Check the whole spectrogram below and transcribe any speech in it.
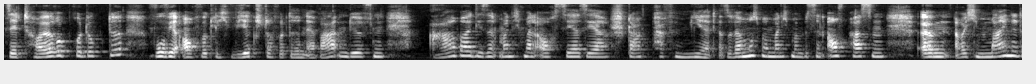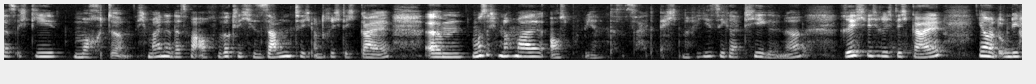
sehr teure Produkte, wo wir auch wirklich Wirkstoffe drin erwarten dürfen, aber die sind manchmal auch sehr, sehr stark parfümiert. Also da muss man manchmal ein bisschen aufpassen, ähm, aber ich meine, dass ich die mochte. Ich meine, das war auch wirklich samtig und richtig geil. Ähm, muss ich nochmal ausprobieren. Das ist halt echt ein riesiger Tiegel, ne? Richtig, richtig geil. Ja, und um die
